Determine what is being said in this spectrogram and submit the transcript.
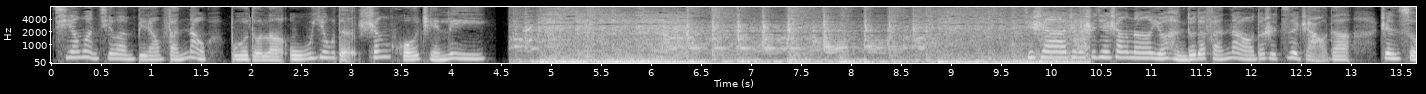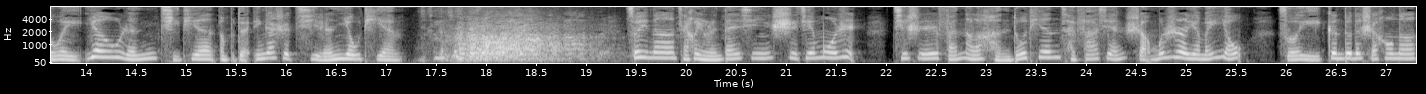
千万千万别让烦恼剥夺了无忧的生活权利。其实啊，这个世界上呢，有很多的烦恼都是自找的。正所谓忧人起天啊，不对，应该是杞人忧天。所以呢，才会有人担心世界末日。其实烦恼了很多天，才发现什么事也没有。所以更多的时候呢，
